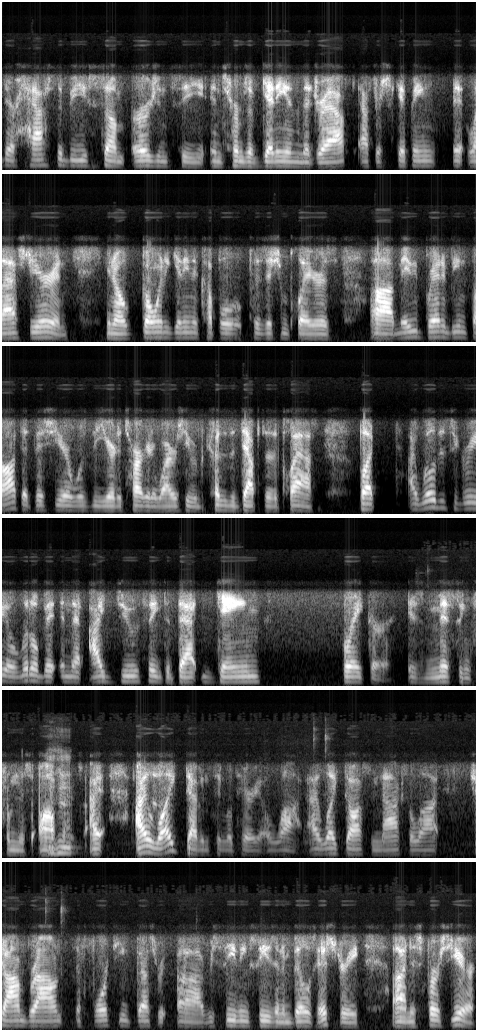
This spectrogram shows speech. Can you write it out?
there has to be some urgency in terms of getting in the draft after skipping it last year and you know going and getting a couple position players. Uh, maybe Brandon Beane thought that this year was the year to target a wide receiver because of the depth of the class, but I will disagree a little bit in that I do think that that game breaker is missing from this offense. I I like Devin Singletary a lot. I like Dawson Knox a lot. John Brown, the 14th best uh, receiving season in Bills history uh, in his first year.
